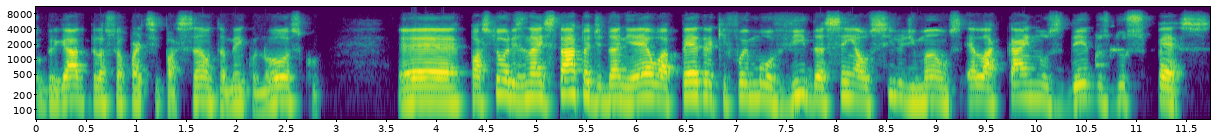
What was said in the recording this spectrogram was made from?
Obrigado pela sua participação também conosco. É, pastores, na estátua de Daniel, a pedra que foi movida sem auxílio de mãos, ela cai nos dedos dos pés.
